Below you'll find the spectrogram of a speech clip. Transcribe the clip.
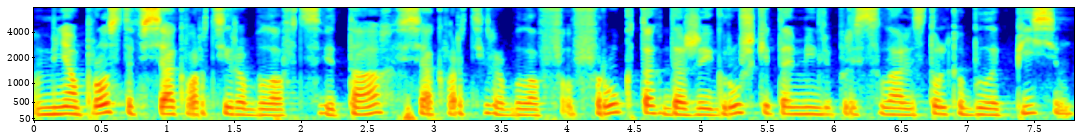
У меня просто вся квартира была в цветах, вся квартира была в фруктах, даже игрушки томили, присылали, столько было писем.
